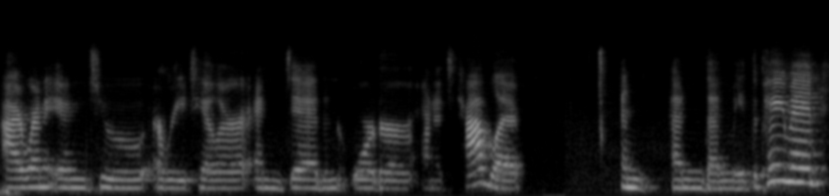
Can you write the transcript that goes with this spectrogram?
I went into a retailer and did an order on a tablet and, and then made the payment,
